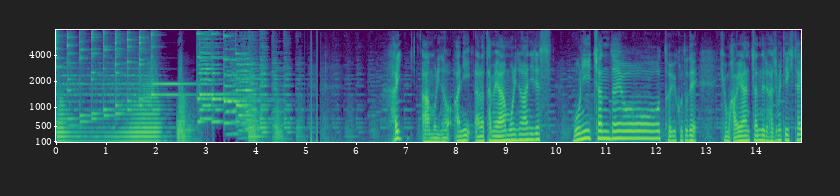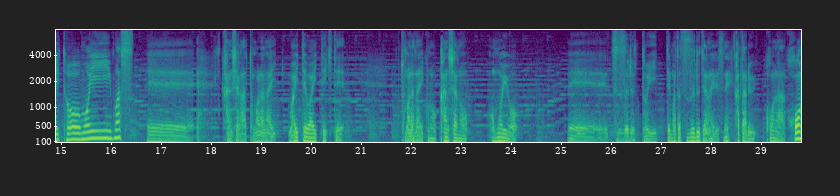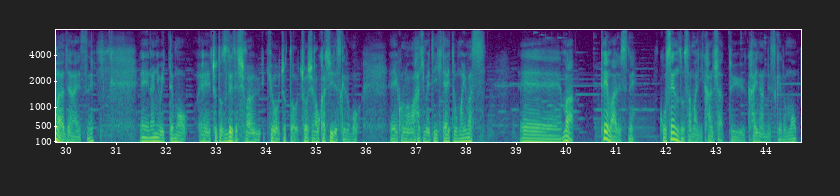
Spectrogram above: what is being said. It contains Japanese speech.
はい。青森の兄、改め青森の兄です。お兄ちゃんだよということで、今日もハワイアンチャンネル始めていきたいと思います。えー、感謝が止まらない。湧いて湧いてきて、止まらないこの感謝の思いを、えー、綴ると言って、また綴るじゃないですね。語るコーナー、コーナーじゃないですね。えー、何を言っても、えー、ちょっとずれてしまう、今日ちょっと調子がおかしいですけども、えこのまま始めていきたいと思います。えまあ、テーマはですね、ご先祖様に感謝という回なんですけども、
